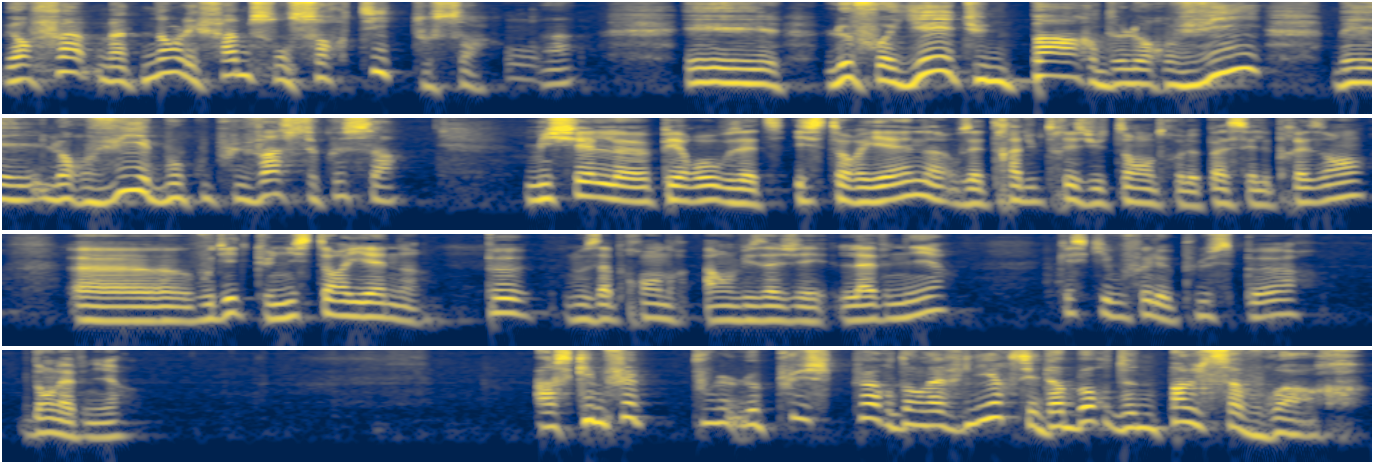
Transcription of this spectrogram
Mais enfin, maintenant, les femmes sont sorties de tout ça. hein. Et le foyer est une part de leur vie, mais leur vie est beaucoup plus vaste que ça. Michel Perrault, vous êtes historienne, vous êtes traductrice du temps entre le passé et le présent. Euh, vous dites qu'une historienne peut nous apprendre à envisager l'avenir. Qu'est-ce qui vous fait le plus peur dans l'avenir? Ah, Ce qui me fait le plus peur dans l'avenir, c'est d'abord de ne pas le savoir.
